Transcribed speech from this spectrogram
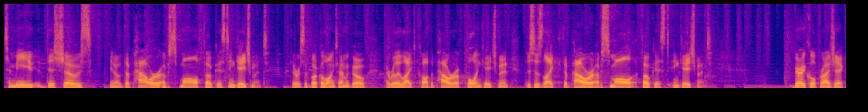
to me, this shows, you know, the power of small focused engagement. There was a book a long time ago I really liked called The Power of Full Engagement. This is like the power of small focused engagement. Very cool project.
